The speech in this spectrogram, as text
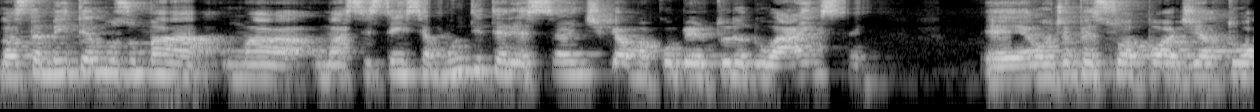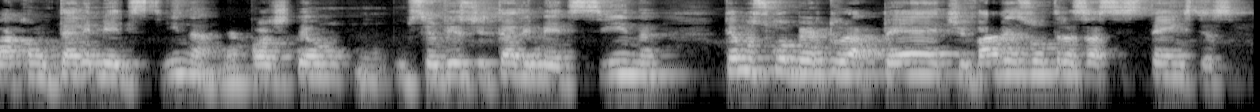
Nós também temos uma, uma, uma assistência muito interessante, que é uma cobertura do Einstein, é, onde a pessoa pode atuar com telemedicina, né, pode ter um, um, serviço de telemedicina. Temos cobertura PET, várias outras assistências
